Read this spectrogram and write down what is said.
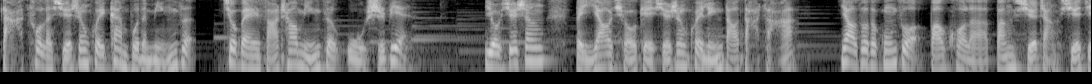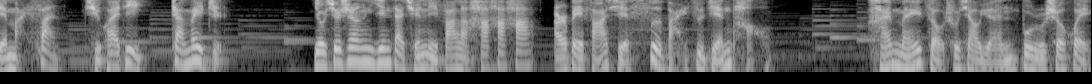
打错了学生会干部的名字，就被罚抄名字五十遍；有学生被要求给学生会领导打杂。要做的工作包括了帮学长学姐买饭、取快递、占位置。有学生因在群里发了哈哈哈而被罚写四百字检讨。还没走出校园步入社会，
